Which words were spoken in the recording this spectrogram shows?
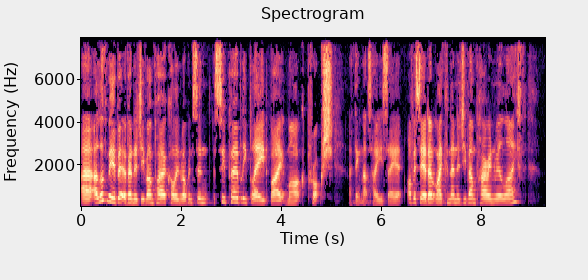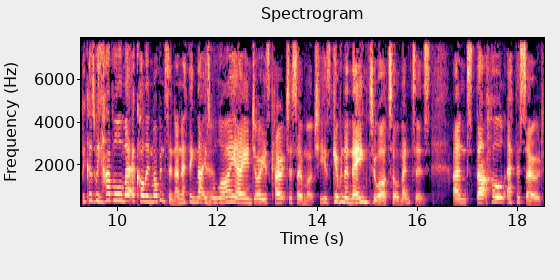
Uh, I love me a bit of energy vampire Colin Robinson, superbly played by Mark Proksch. I think that's how you say it. Obviously, I don't like an energy vampire in real life because we have all met a Colin Robinson, and I think that is why I enjoy his character so much. He has given a name to our tormentors, and that whole episode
